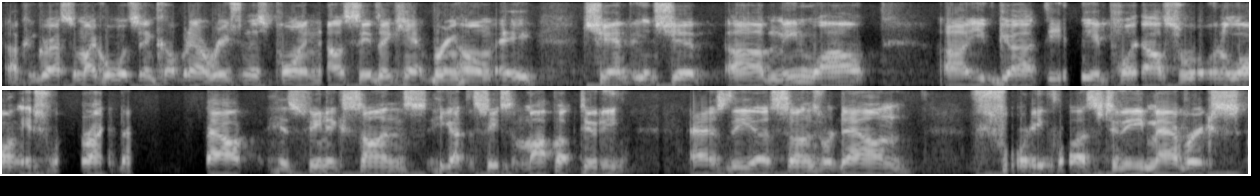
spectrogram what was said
Uh, congrats to Michael Woodson and company on reaching this point. Now let's see if they can't bring home a championship. Uh, meanwhile, uh, you've got the NBA playoffs rolling along. Ish right out his Phoenix Suns. He got to see some mop up duty as the uh, Suns were down 40 plus to the Mavericks.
